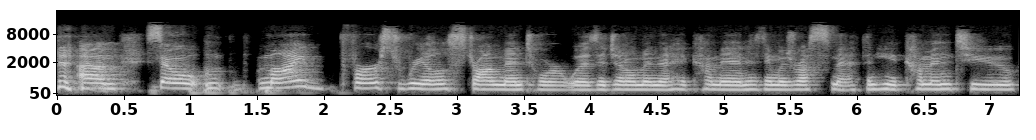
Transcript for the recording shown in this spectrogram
Um, so my first real strong mentor was a gentleman that had come in his name was russ smith and he had come in to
